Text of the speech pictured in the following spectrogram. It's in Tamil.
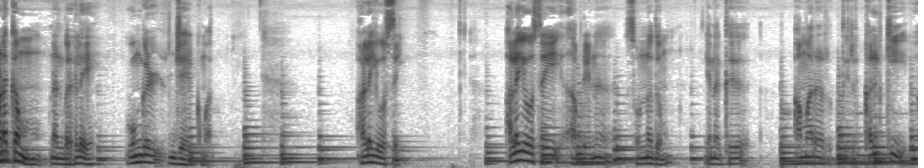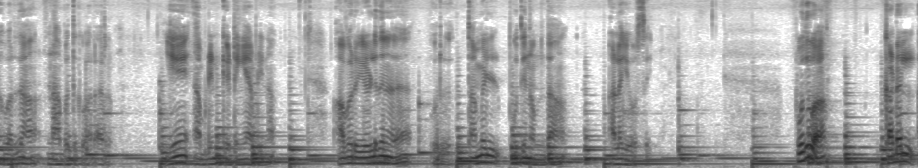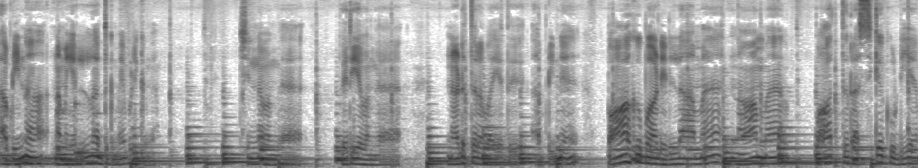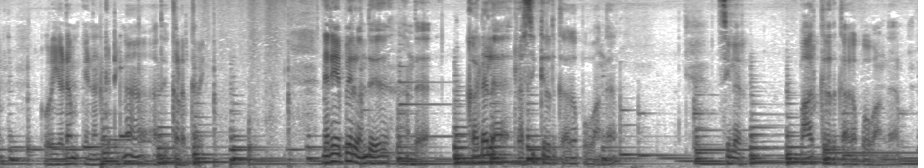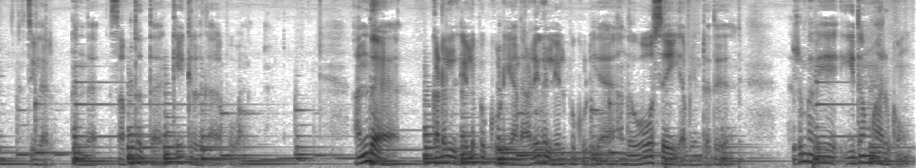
வணக்கம் நண்பர்களே உங்கள் ஜெயக்குமார். அலையோசை. அலையோசை அப்படின்னு சொன்னதும் எனக்கு அமரர் திரு கல்கி அவர் தான் ஞாபகத்துக்கு வராரு. ஏன் அப்படின்னு கேட்டீங்க அப்படின்னா அவர் எழுதின ஒரு தமிழ் புதினம் தான் அலையோசை. பொதுவாக கடல் அப்படின்னா நம்ம எல்லாத்துக்குமே பிடிக்குங்க. சின்னவங்க பெரியவங்க நடுத்தர வயது அப்படின்னு பாகுபாடு இல்லாமல் நாம் பார்த்து ரசிக்கக்கூடிய ஒரு இடம் என்னன்னு கேட்டிங்கன்னா அது கடற்கரை. நிறைய பேர் வந்து அந்த கடலை ரசிக்கிறதுக்காக போவாங்க. சிலர் பார்க்கறதுக்காக போவாங்க. சிலர் அந்த சப்தத்தை கேட்கறதுக்காக போவாங்க. அந்த கடல் எழுப்பக்கூடிய அந்த அலைகள் எழுப்பக்கூடிய அந்த ஓசை அப்படின்றது ரொம்பவே இதமாக இருக்கும்.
